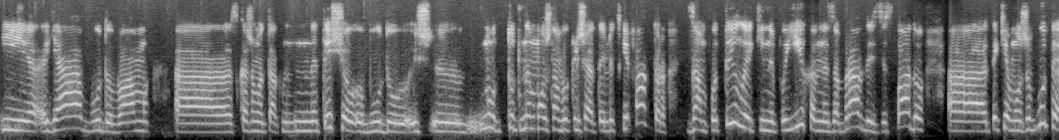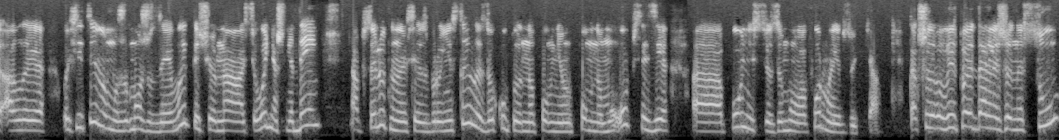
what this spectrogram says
і я буду вам. е, Скажімо так, не те, що буду е, ну тут не можна виключати людський фактор, зам по який не поїхав, не забрав десь зі складу. Е, Таке може бути, але офіційно можу можу заявити, що на сьогоднішній день абсолютно не всі збройні сили закуплено повні повному обсязі, повністю зимова форма і взуття. Так що відповідальність же несу.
